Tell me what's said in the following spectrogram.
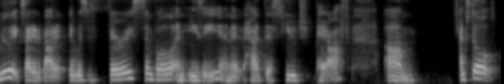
really excited about it. It was very simple and easy, and it had this huge payoff. Um, I'm still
